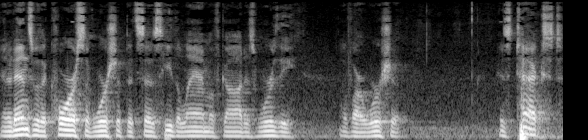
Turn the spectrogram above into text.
And it ends with a chorus of worship that says, He, the Lamb of God, is worthy of our worship. His text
